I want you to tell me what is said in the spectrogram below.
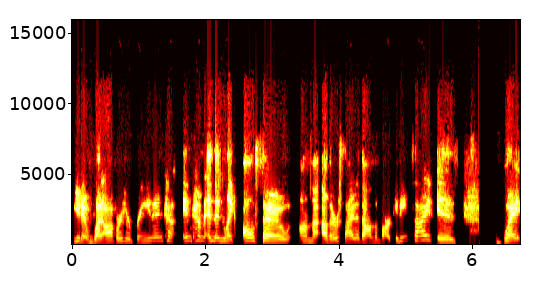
you know what offers are bringing income income and then like also on the other side of that on the marketing side is what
